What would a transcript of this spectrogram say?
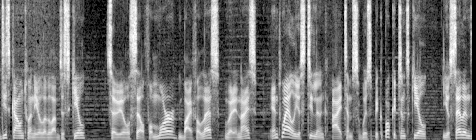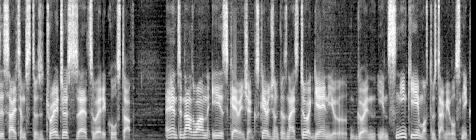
discount when you level up the skill. So you will sell for more, buy for less, very nice. And while you're stealing items with pickpocketing skill, you're selling these items to the traders, that's very cool stuff. And another one is scavenging. Scavenging is nice too, again, you're going in sneaky, most of the time you will sneak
